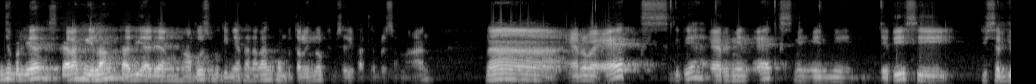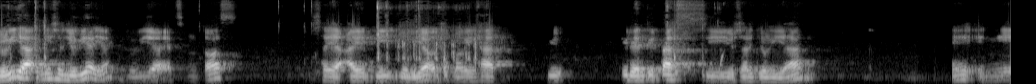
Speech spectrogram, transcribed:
Ini sepertinya sekarang hilang. Tadi ada yang menghapus begini karena kan komputer Linux bisa dipakai bersamaan. Nah, RWX gitu ya, R min X min min min. Jadi si user Julia, ini user Julia ya, Julia Exentos saya ID Julia untuk melihat identitas si user Julia. Ini, ini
